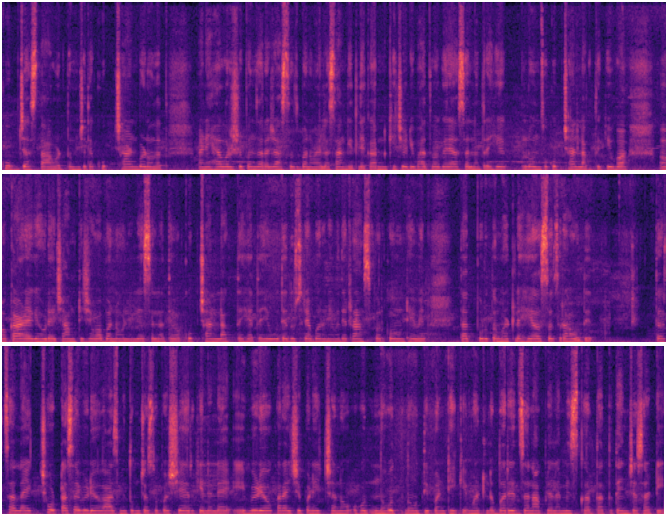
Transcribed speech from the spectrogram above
खूप जास्त आवडतं. म्हणजे त्या खूप छान बनवतात. आणि ह्या वर्षी पण जरा जास्तच बनवायला सांगितले. कारण खिचडी भात वगैरे असेल ना तर हे लोणचं खूप छान लागतं. किंवा काळ्या घेवड्याची आमटी जेव्हा बनवलेली असेल ना तेव्हा खूप छान लागतं हे. आता हे उद्या दुसऱ्या बरणीमध्ये ट्रान्सफर करून ठेवेल. तात्पुरतं म्हटलं हे असंच राहू देत. तर चला एक छोटासा व्हिडिओ आज मी तुमच्यासोबत शेअर केलेला आहे. व्हिडिओ करायची पण इच्छा न होत होत नव्हती पण ठीक आहे म्हटलं. बरेच जण आपल्याला मिस करतात तर त्यांच्यासाठी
